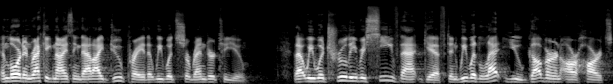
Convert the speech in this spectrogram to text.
And Lord, in recognizing that, I do pray that we would surrender to you that we would truly receive that gift and we would let you govern our hearts,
